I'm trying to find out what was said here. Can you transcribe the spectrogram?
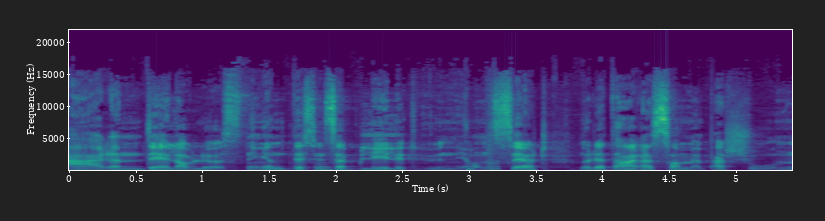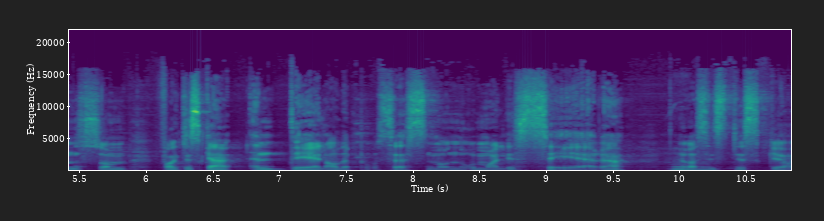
er en del av løsningen. Det syns jeg blir litt unyansert når dette her er samme personen som faktisk er en del av den prosessen med å normalisere. Rasistiske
